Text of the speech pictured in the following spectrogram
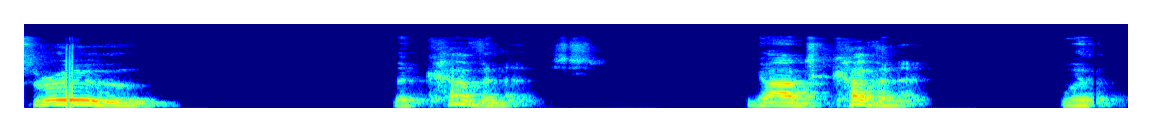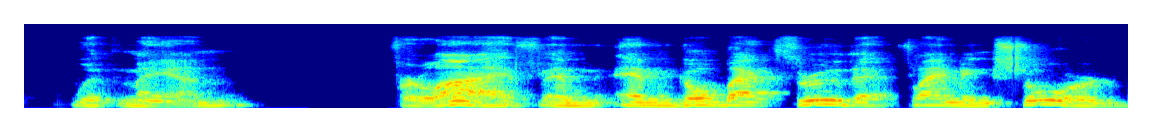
through the covenants, God's covenant with, with man for life, and, and go back through that flaming sword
